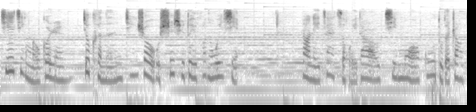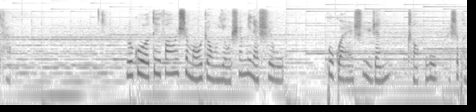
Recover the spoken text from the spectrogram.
接近某个人，就可能经受失去对方的危险，让你再次回到寂寞孤独的状态。如果对方是某种有生命的事物，不管是人、宠物还是盆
